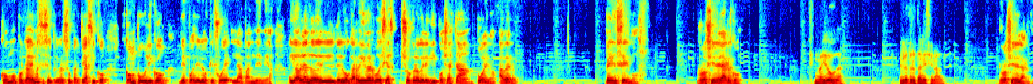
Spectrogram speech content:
como, porque además es el primer superclásico con público después de lo que fue la pandemia. Y hablando del, del Boca River, vos decías, yo creo que el equipo ya está. Bueno, a ver, pensemos. Rossi en el arco. No hay duda. El otro está lesionado. Rossi en el arco.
